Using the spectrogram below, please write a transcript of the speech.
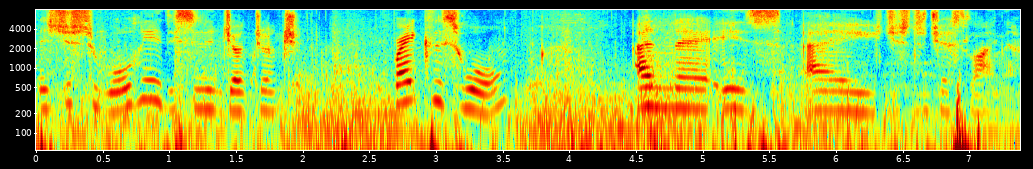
there's just a wall here. This is in Junk Junction. Break this wall, and there is a just a chest lying there.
